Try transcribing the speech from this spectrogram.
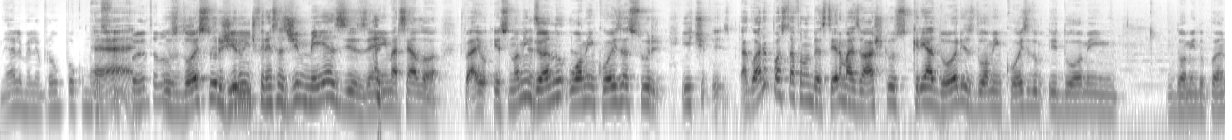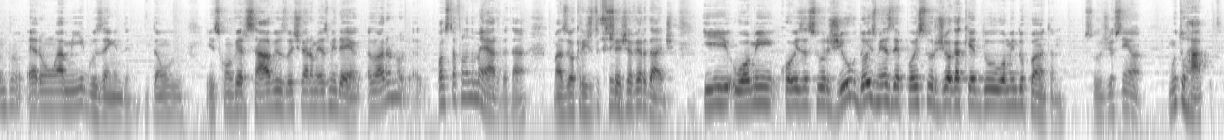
Né? Ele me lembrou um pouco o Monstro é, do Pântano. Os dois surgiram e... em diferenças de meses, hein, Marcelo? eu, se não me engano, o Homem-Coisa sur... Agora eu posso estar falando besteira, mas eu acho que os criadores do Homem-Coisa e do Homem e do Homem do Pântano eram amigos ainda. Então, eles conversavam e os dois tiveram a mesma ideia. Agora, eu não, eu posso estar falando merda, tá? Mas eu acredito que Sim. seja verdade. E o Homem Coisa surgiu, dois meses depois surgiu o HQ do Homem do Pântano. Surgiu assim, ó, muito rápido.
